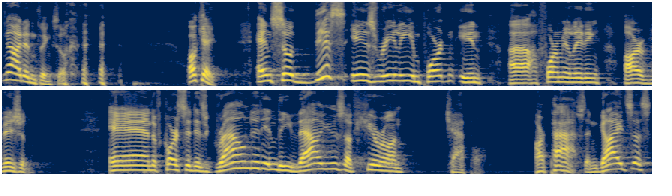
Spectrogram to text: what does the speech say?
No, I didn't think so. okay, and so this is really important in uh, formulating our vision. And of course, it is grounded in the values of Huron Chapel, our past, and guides us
